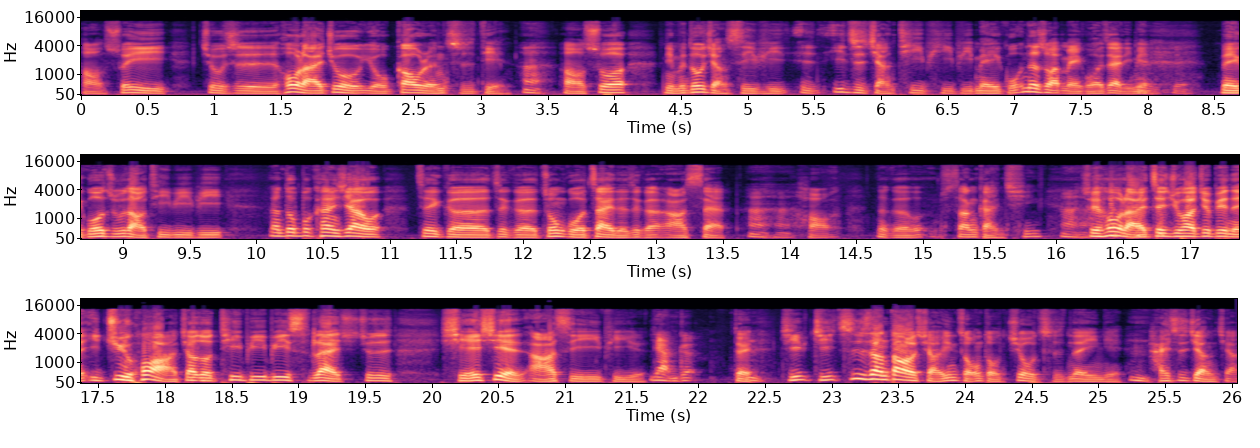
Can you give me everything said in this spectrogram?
好，所以就是后来就有高人指点，嗯，好说你们都讲 CP，一直讲 TPP，美国那时候美国在里面，对，对，美国主导 TPP，那都不看一下这个这个中国在的这个 RCEP，好，那个伤感情，所以后来这句话就变成一句话，叫做 TPP slash，就是斜线 RCEP，两个，对，其其事实上到了小英总统就职那一年，还是这样讲。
